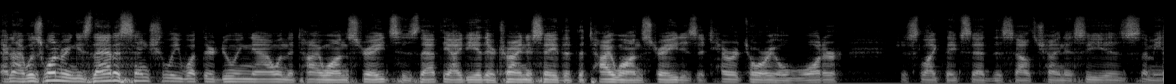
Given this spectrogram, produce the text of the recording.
And I was wondering, is that essentially what they're doing now in the Taiwan Straits? Is that the idea they're trying to say that the Taiwan Strait is a territorial water, just like they've said the South China Sea is? I mean,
